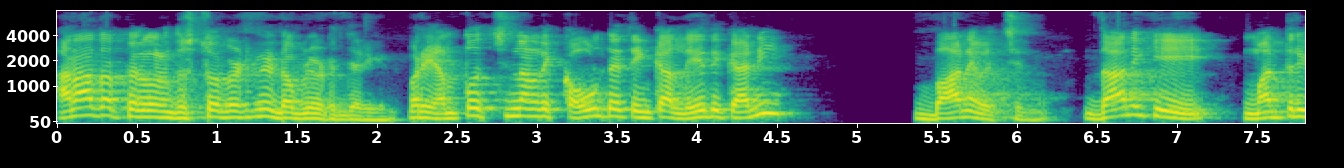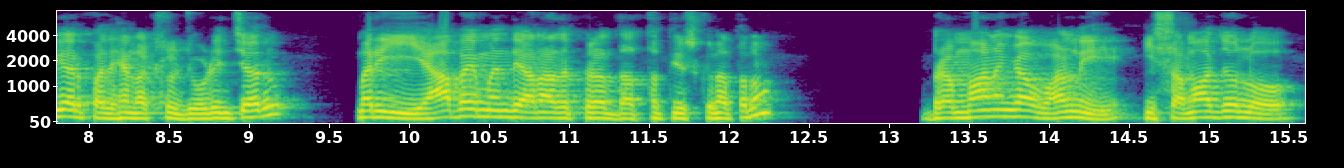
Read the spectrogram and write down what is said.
అనాథ పిల్లలను దృష్టిలో పెట్టుకుని డబ్బులు ఇవ్వడం జరిగింది. మరి ఎంత వచ్చిందన్నది కౌంట్ అయితే ఇంకా లేదు కానీ బాగానే వచ్చింది. దానికి మంత్రి గారు పదిహేను లక్షలు జోడించారు. మరి యాభై మంది అనాథ పిల్లలు దత్త తీసుకున్న అతను బ్రహ్మాండంగా వాళ్ళని ఈ సమాజంలో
